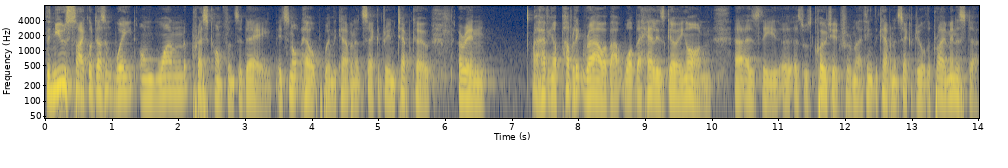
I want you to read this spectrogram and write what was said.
The news cycle doesn't wait on one press conference a day. It's not helped when the Cabinet Secretary and TEPCO are in having a public row about what the hell is going on, uh, as, the, uh, as was quoted from, I think, the Cabinet Secretary or the Prime Minister.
